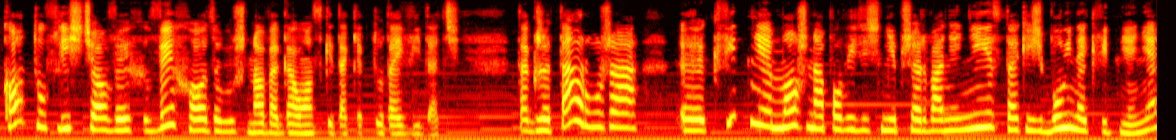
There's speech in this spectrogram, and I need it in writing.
kątów liściowych wychodzą już nowe gałązki, tak jak tutaj widać. Także ta róża y, kwitnie, można powiedzieć, nieprzerwanie. Nie jest to jakieś bujne kwitnienie,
